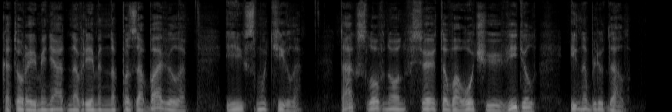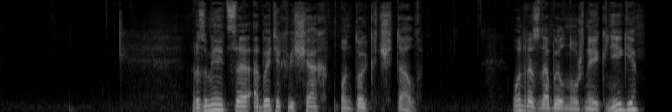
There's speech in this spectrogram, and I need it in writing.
которая меня одновременно позабавила и смутила. Так, словно он все это воочию видел и наблюдал. Разумеется, об этих вещах он только читал. Он раздобыл нужные книги —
